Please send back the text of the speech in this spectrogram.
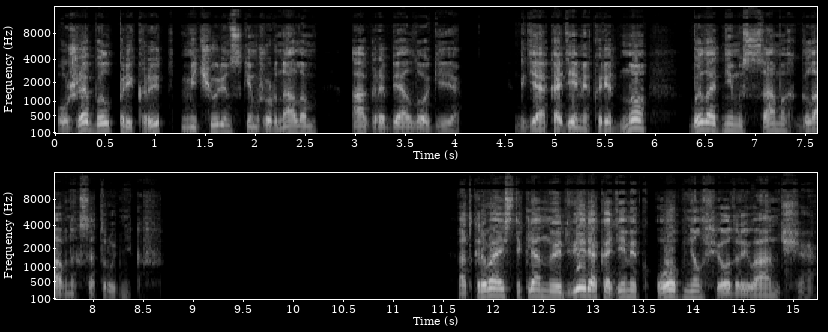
уже был прикрыт мичуринским журналом «Агробиология», где академик Редно был одним из самых главных сотрудников. Открывая стеклянную дверь, академик обнял Федора Ивановича.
